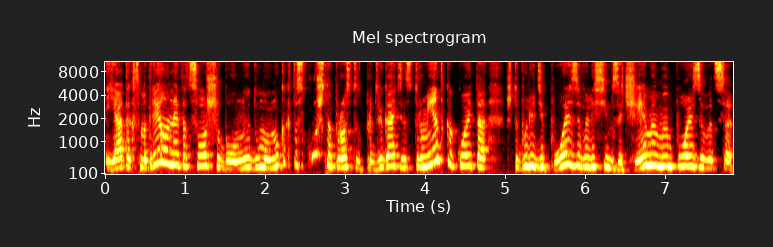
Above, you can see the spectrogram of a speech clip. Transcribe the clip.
я так смотрела на этот Sociable, ну и думала, ну как-то скучно просто продвигать инструмент какой-то, чтобы люди пользовались им, зачем им им пользоваться,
